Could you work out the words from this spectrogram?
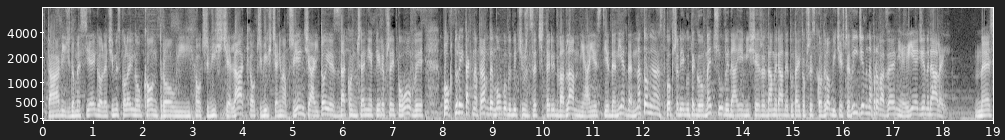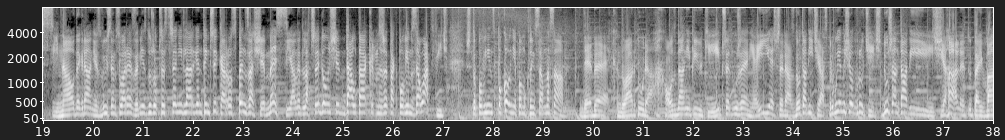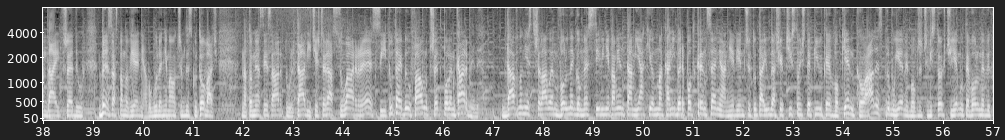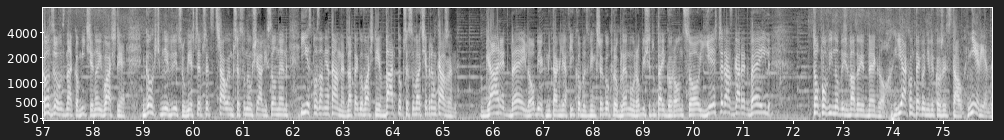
Tadić do Messiego, lecimy z kolejną kontrą i oczywiście lak, oczywiście nie ma przyjęcia i to jest zakończenie pierwszej połowy, po której tak naprawdę mogłoby być już ze 4-2 dla mnie, a jest 1-1. Natomiast po przebiegu tego meczu wydaje mi się, że damy radę tutaj to wszystko odrobić, jeszcze wyjdziemy na prowadzenie i jedziemy dalej. Messi na odegranie z Luisem Suarezem. Jest dużo przestrzeni dla Argentyńczyka. Rozpędza się Messi, ale dlaczego on się dał tak, że tak powiem, załatwić? Że to powinien spokojnie pomknąć sam na sam. Debek do Artura. Oddanie piłki przedłużenie. I jeszcze raz do Tadicia. Spróbujemy się odwrócić. Duszan Tadic, ale tutaj Van Dijk wszedł bez zastanowienia. W ogóle nie ma o czym dyskutować. Natomiast jest Artur Tadic, jeszcze raz Suarez i tutaj był faul przed polem karnym. Dawno nie strzelałem wolnego Messi i nie pamiętam jaki on ma kaliber podkręcenia. Nie wiem czy tutaj uda się wcisnąć tę piłkę w okienko, ale spróbujemy, bo w rzeczywistości jemu te wolne wychodzą znakomicie. No i właśnie, gość mnie wyczuł, jeszcze przed strzałem przesunął się Alisonem i jest pozamiatane, dlatego właśnie warto przesuwać się bramkarzem. Gareth Bale obiegł mi Tagliafico bez większego problemu, robi się tutaj gorąco. Jeszcze raz Gareth Bale. To powinno być 2 do 1. Jak on tego nie wykorzystał? Nie wiem.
